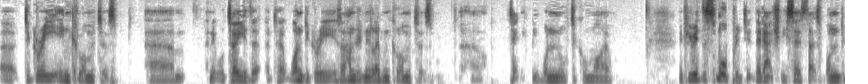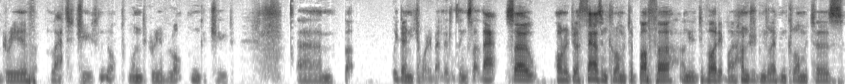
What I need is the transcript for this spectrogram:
uh, degree in kilometers. Um, and it will tell you that at one degree is 111 kilometers, technically one nautical mile. If you read the small print, it, actually says that's one degree of latitude, not one degree of longitude. Um, but we don't need to worry about little things like that. So I want to do a thousand kilometer buffer. I'm going to divide it by 111 kilometers.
